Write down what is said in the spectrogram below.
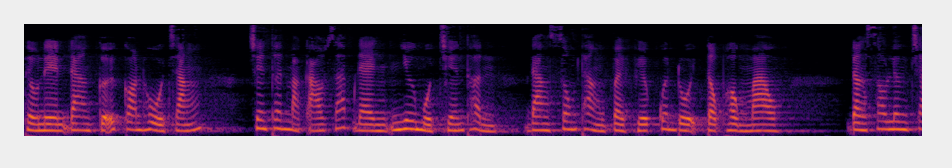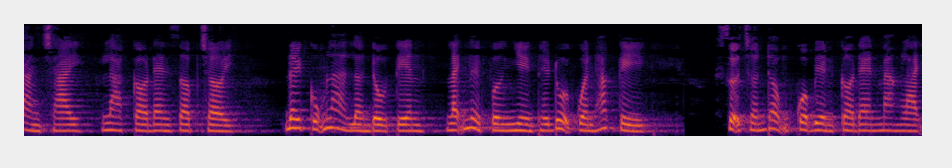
thiếu niên đang cưỡi con hổ trắng, trên thân mặc áo giáp đen như một chiến thần, đang xông thẳng về phía quân đội tộc Hồng Mao. Đằng sau lưng chàng trai là cờ đen dập trời. Đây cũng là lần đầu tiên lãnh lệ vương nhìn thấy đội quân Hắc Kỳ. Sự chấn động của biển cờ đen mang lại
